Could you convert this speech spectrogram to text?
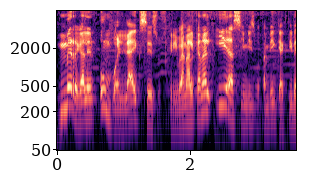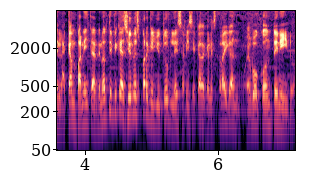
me regalen un buen like, se suscriban al canal y asimismo también que activen la campanita de notificaciones para que YouTube les avise cada que les traiga nuevo contenido.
